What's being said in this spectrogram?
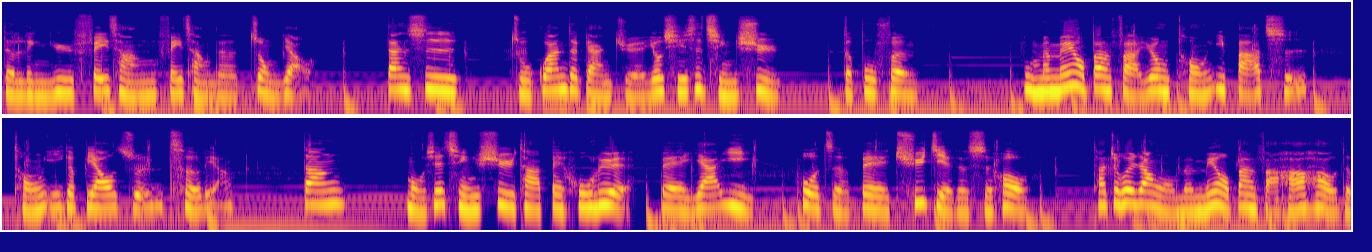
的领域非常非常的重要。但是，主观的感觉，尤其是情绪的部分，我们没有办法用同一把尺、同一个标准测量。当某些情绪它被忽略，被压抑或者被曲解的时候，它就会让我们没有办法好好的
